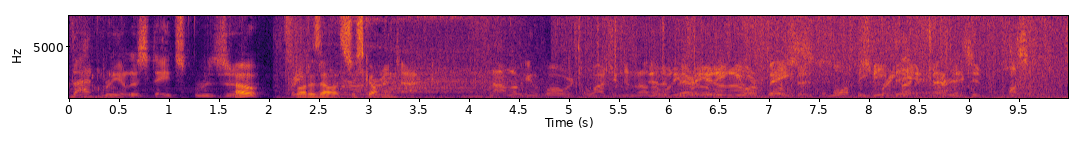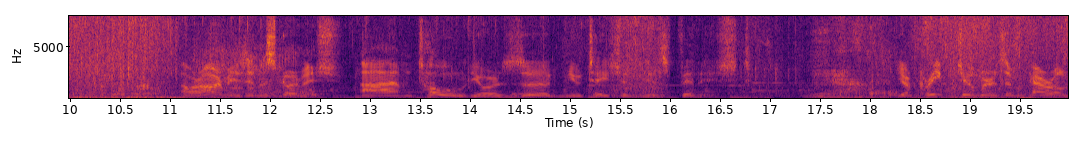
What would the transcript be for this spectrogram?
That real estate's reserved. Oh, Slaughter Zealots just got me. Not looking forward to watching another Enemy one. They're hitting your base. Morphine there is impossible. Our army's in the skirmish. I'm told your Zerg mutation is finished. Your creep tumor's imperiled.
